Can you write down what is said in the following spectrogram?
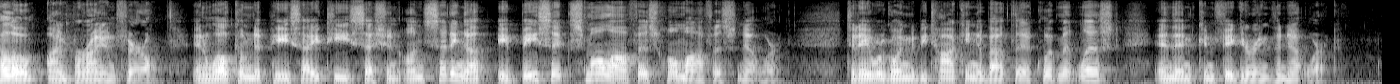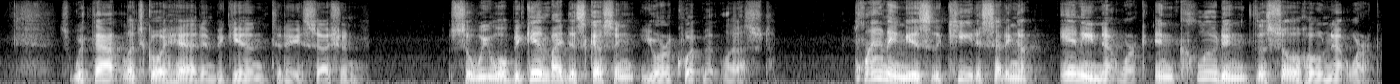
Hello, I'm Brian Ferrill, and welcome to PACE IT session on setting up a basic small office home office network. Today we're going to be talking about the equipment list and then configuring the network. So with that, let's go ahead and begin today's session. So we will begin by discussing your equipment list. Planning is the key to setting up any network, including the SOHO network.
